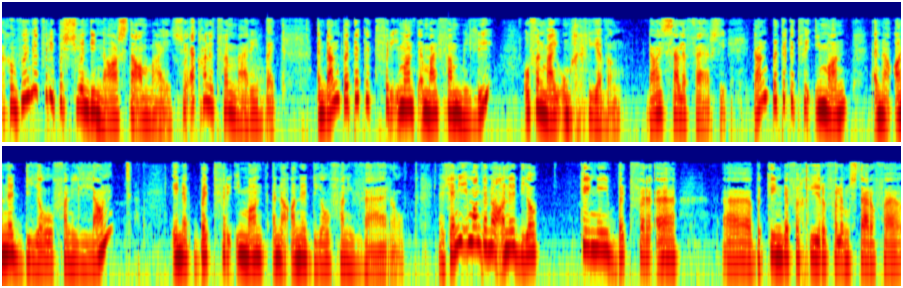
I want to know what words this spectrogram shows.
gewoonlik vir die persoon die naaste aan my. So ek gaan dit vir Mary bid. En dan bid ek dit vir iemand in my familie of in my omgewing. Daai selfe versie. Dan bid ek dit vir iemand in 'n ander deel van die land en ek bid vir iemand in 'n ander deel van die wêreld. As jy nie iemand in 'n ander deel ken nie, bid vir 'n 'n bekende figuur, 'n filmster of 'n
